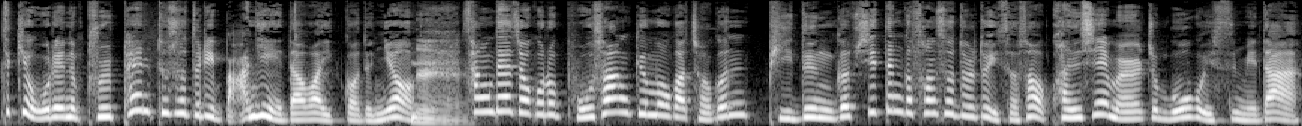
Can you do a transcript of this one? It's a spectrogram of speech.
특히 올해는 불펜 투수들이 많이 나와 있거든요. 네. 상대적으로 보상 규모가 적은 B등급, C등급 선수들도 있어서 관심을 좀 모으고 있습니다.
